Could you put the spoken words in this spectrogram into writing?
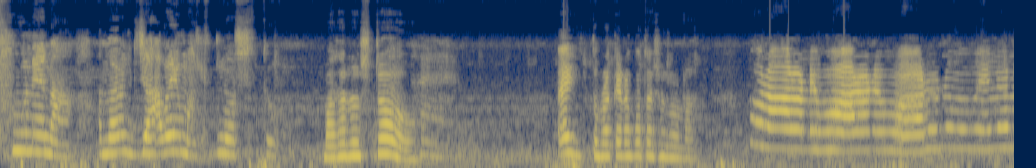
শুনে না আমার যাবে মাথা নষ্ট। মাথা নষ্ট? হ্যাঁ। এই তোমরা কেন কথা শোনো না? আরও নেব আরও নেব আরও নেব বেলুন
